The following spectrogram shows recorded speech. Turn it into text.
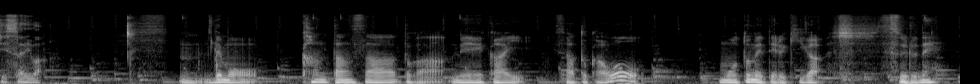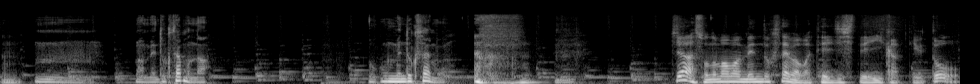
実際は。うん、でも、簡単さとか、明快さとかを求めてる気がしするね。うん。うん。まあ、めんどくさいもんな。僕もめんどくさいもん。じゃあそのままめんどくさいまま提示していいかっていうと、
